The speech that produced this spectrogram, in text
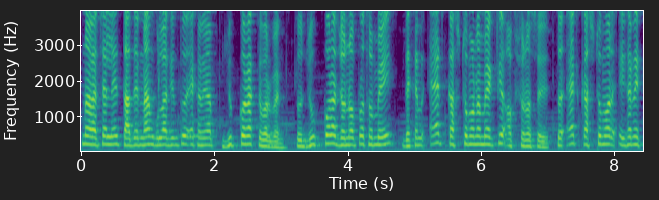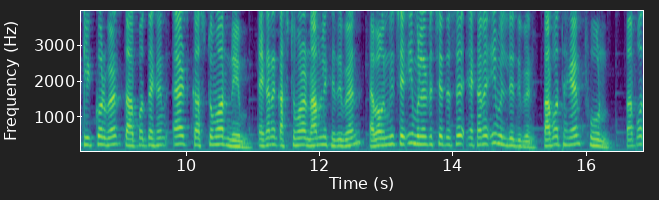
আপনারা চাইলে তাদের নামগুলা কিন্তু এখানে যোগ করে রাখতে পারবেন। তো যোগ করার জন্য প্রথমেই দেখেন অ্যাড কাস্টমার নামে একটি অপশন আছে। তো অ্যাড কাস্টমার এখানে ক্লিক করবেন, তারপর দেখেন অ্যাড কাস্টমার নেম এখানে কাস্টমার নাম লিখে দিবেন, এবং নিচে ইমেল অ্যাড্রেস চেতেছে এখানে ইমেল দিয়ে দিবেন। তারপর দেখেন ফোন তারপর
